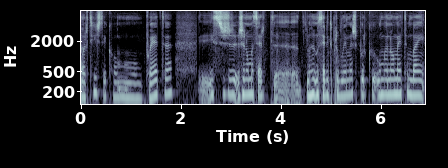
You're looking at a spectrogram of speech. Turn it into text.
Claro. artista e como poeta, isso ge- gerou uma, certa, uma série de problemas porque o meu nome é também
